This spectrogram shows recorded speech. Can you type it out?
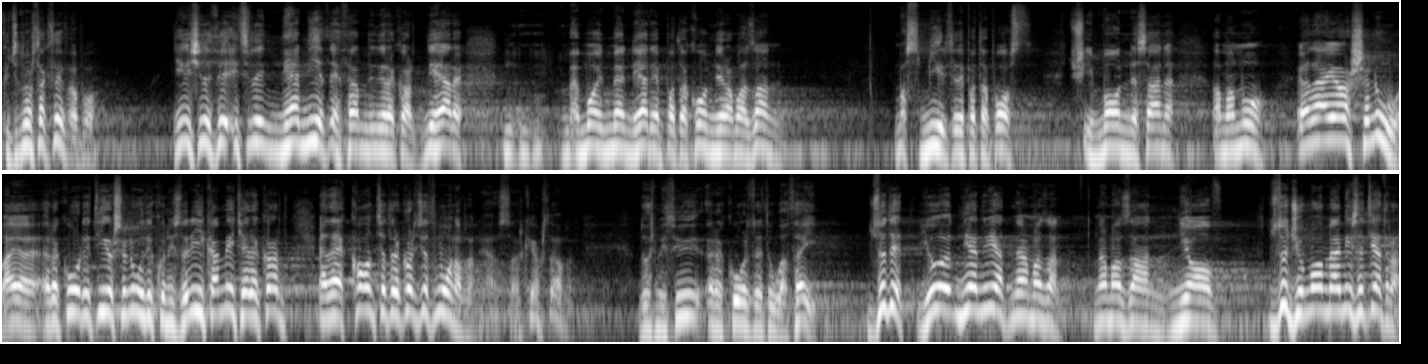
Ky gjithmonë është aktiv, apo? Njeri i cili, i cili një herë në jetë e then një rekord, një herë e mojnë me një herë e pata konë një Ramazan, ma së miri, qaty e pata pas, që shë iman në sana, a ma mu, edhe ajo është shënu, ajo rekordi i tij është shënu, dikun n'histori ka met qe rekord, edhe e kanë qët rekord gjithmonë, a kupton, ja, sa është kjo është, a kupton. Duhet mi thy rekordet tua, thej, çdo ditë, jo njerë në jetë në Ramazan, në Ramazan, një javë, çdo xhuma ma e mirë se tjetra,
